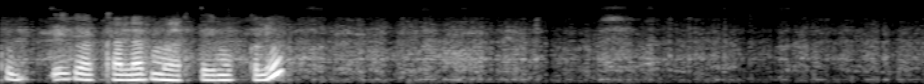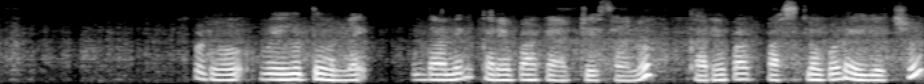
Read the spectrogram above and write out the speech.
కొద్దిగా కలర్ మారుతాయి ముక్కలు ఇప్పుడు వేగుతూ ఉన్నాయి. దానికి కరివేపాకు యాడ్ చేశాను. కరివేపాకు ఫస్ట్లో కూడా వేయచ్చు.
